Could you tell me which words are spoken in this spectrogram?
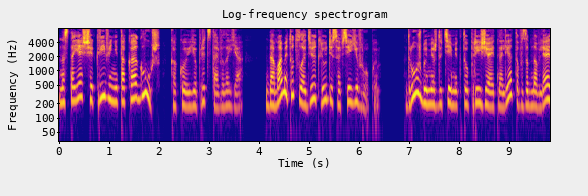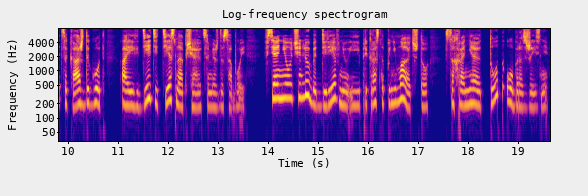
Настоящая Криви не такая глушь, какой ее представила я — Домами тут владеют люди со всей Европы. Дружба между теми, кто приезжает на лето, возобновляется каждый год, а их дети тесно общаются между собой. Все они очень любят деревню и прекрасно понимают, что сохраняют тот образ жизни,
